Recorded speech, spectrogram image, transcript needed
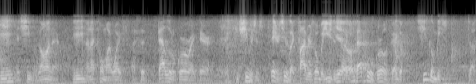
Mhm. and she was on there. Mhm. And I told my wife, I said, that little girl right there, she, she was just, you know, she was like five years old, but you just, Yeah. like, that little girl, I go, she's gonna be a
